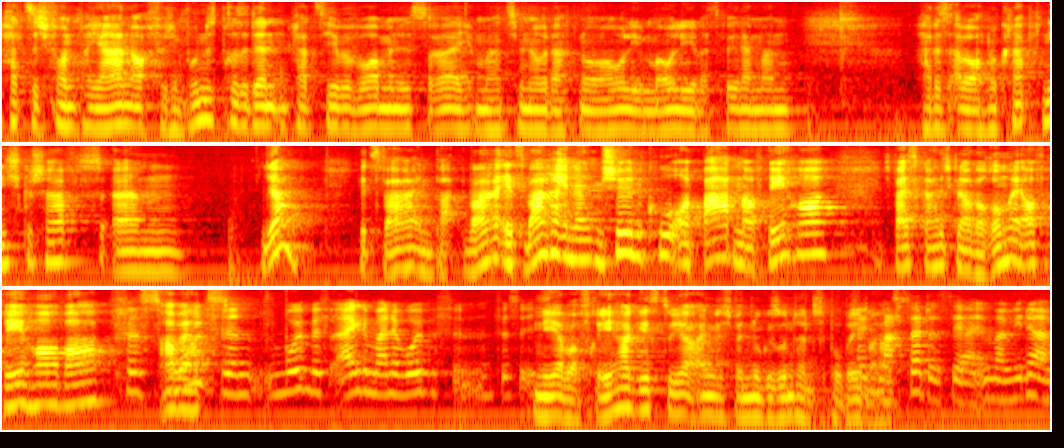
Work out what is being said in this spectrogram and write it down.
Hat sich vor ein paar Jahren auch für den Bundespräsidentenplatz hier beworben in Österreich und man hat sich mir nur gedacht, no, holy moly, was will der Mann? Hat es aber auch nur knapp nicht geschafft. Ähm, ja, jetzt war er, in ba war jetzt war er in einem schönen Kurort Baden auf Rehor. Ich weiß gar nicht genau, warum er auf Rehor war. Fürs aber er Wohlbefinden, Wohlbef allgemeine Wohlbefinden für sich. nee, aber auf Reha gehst du ja eigentlich, wenn du gesundheitliche Probleme Vielleicht hast. macht er das ja immer wieder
